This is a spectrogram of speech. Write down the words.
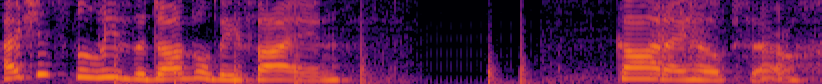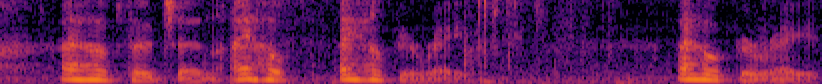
I just believe the dog will be fine. God, I hope so. I hope so, Jen. I hope I hope you're right. I hope you're right.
